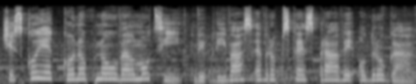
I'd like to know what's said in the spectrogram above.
Česko je konopnou velmocí, vyplývá z Evropské zprávy o drogách.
